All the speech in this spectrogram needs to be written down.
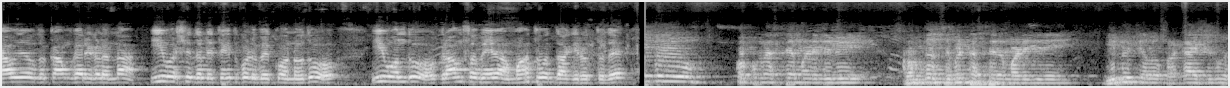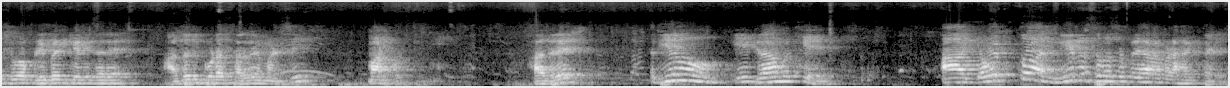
ಯಾವ್ದಾವುದು ಕಾಮಗಾರಿಗಳನ್ನು ಈ ವರ್ಷದಲ್ಲಿ ತೆಗೆದುಕೊಳ್ಬೇಕು ಅನ್ನೋದು ಈ ಒಂದು ಗ್ರಾಮ ಸಭೆಯ ಮಹತ್ವದ್ದಾಗಿರುತ್ತದೆ. ರಸ್ತೆ ಮಾಡಿದ್ದೀವಿ ಸಿಮೆಂಟ್ ಮಾಡಿದ್ದೀವಿ, ಇನ್ನು ಕೆಲವು ಪ್ರಕಾಶಿಗೂ ಶಿವ ಬ್ರಿಬೆಂಟ್ ಕೇಳಿದ್ದಾರೆ ಅದನ್ನು ಕೂಡ ಸರ್ವೆ ಮಾಡಿಸಿ ಮಾಡ್ಕೊಡ್ತೀನಿ. ಆದರೆ, ಅದೇನೋ ಈ ಗ್ರಾಮಕ್ಕೆ ಆ ಯಾವತ್ತೂ ಆ ನೀರಿನ ಸಮಸ್ಯೆ ಪರಿಹಾರ ಮಾಡ ಹಾಕ್ತಾ ಇಲ್ಲ.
